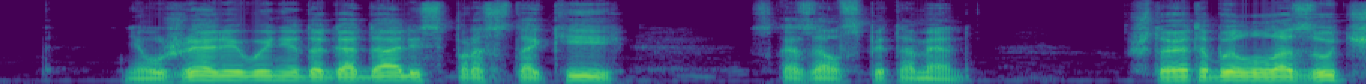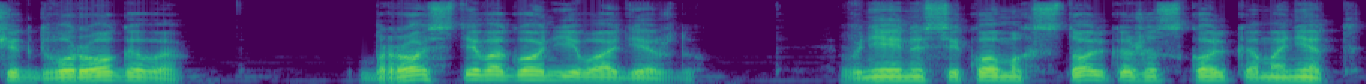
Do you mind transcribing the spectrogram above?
— Неужели вы не догадались, простаки, — сказал Спитамен, — что это был лазутчик Двурогова? Бросьте в огонь его одежду. В ней насекомых столько же, сколько монет.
